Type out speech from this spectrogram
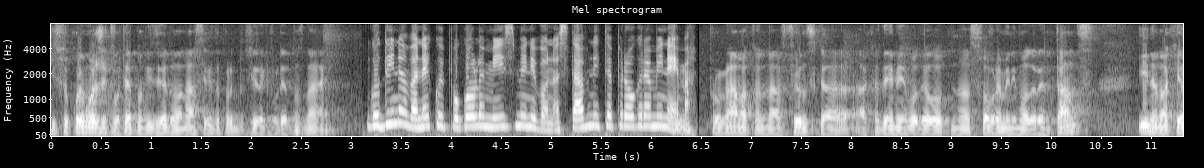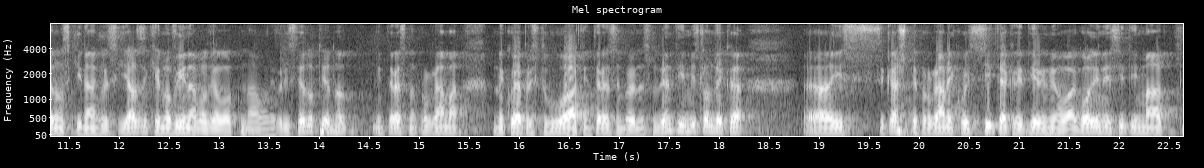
и со кои може квалитетно да изведува и да продуцира квалитетно знаење. Годинава некои поголеми измени во наставните програми нема. Програмата на Филмска академија во делот на современи модерен танц и на македонски и на англиски јазик е новина во делот на универзитетот и една интересна програма на која пристапуваат интересен број на студенти и мислам дека и сегашните програми кои сите акредитирани оваа година и сите имаат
